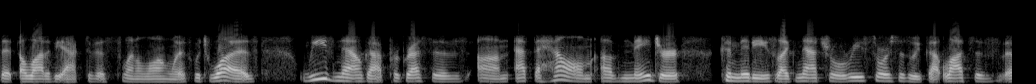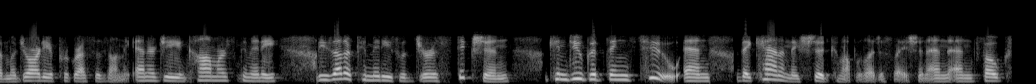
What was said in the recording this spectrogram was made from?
that a lot of the activists went along with, which was we've now got progressives um, at the helm of major committees like natural resources. We've got lots of a majority of progressives on the energy and commerce committee. These other committees with jurisdiction can do good things too, and they can and they should come up with legislation. And and folks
